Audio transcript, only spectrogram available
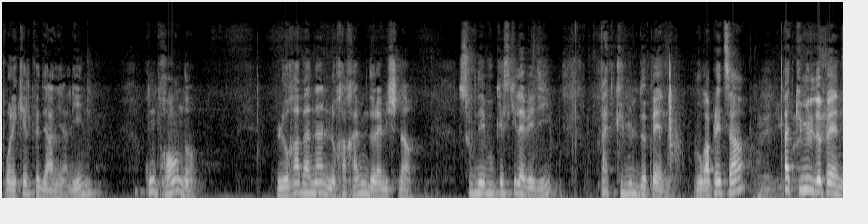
pour les quelques dernières lignes, comprendre le Rabbanan, le Chachamim de la Mishnah. Souvenez-vous, qu'est-ce qu'il avait dit? Pas de cumul de peine. Vous vous rappelez de ça? Pas de cumul de peine.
